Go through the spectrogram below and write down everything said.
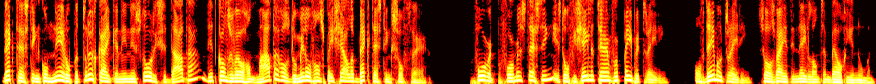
Backtesting komt neer op het terugkijken in historische data. Dit kan zowel handmatig als door middel van speciale backtesting software. Forward performance testing is de officiële term voor paper trading, of demo trading, zoals wij het in Nederland en België noemen.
